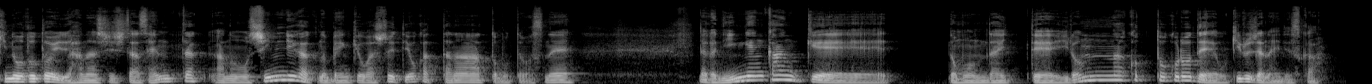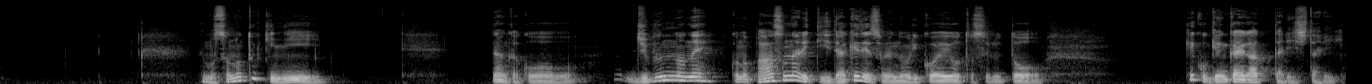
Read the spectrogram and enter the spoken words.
昨日、おとといで話した選択、あの、心理学の勉強はしといてよかったなと思ってますね。なんか人間関係の問題っていろんなところで起きるじゃないですか。でもその時に、なんかこう、自分のね、このパーソナリティだけでそれ乗り越えようとすると、結構限界があったりしたり、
